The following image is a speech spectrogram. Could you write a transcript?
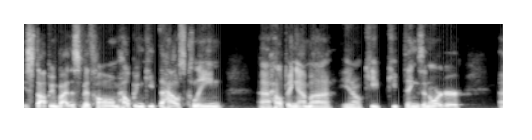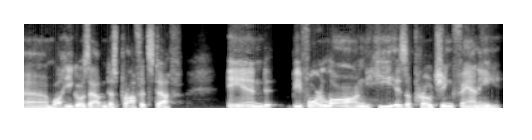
stopping by the Smith home, helping keep the house clean, uh, helping Emma, you know, keep keep things in order um, while he goes out and does prophet stuff. And before long, he is approaching Fanny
